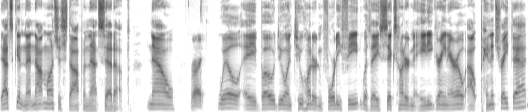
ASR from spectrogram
That's getting that not much is stopping that setup. Now, right. Will a bow doing 240 feet with a 680 grain arrow out penetrate that?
